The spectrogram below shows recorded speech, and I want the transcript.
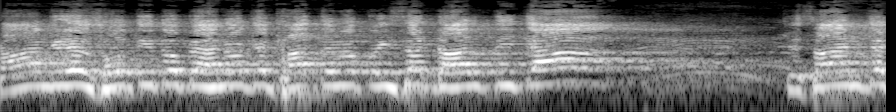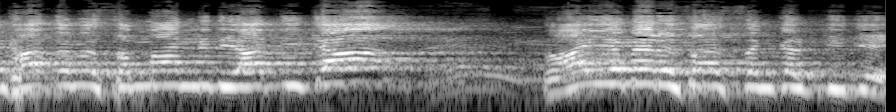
कांग्रेस होती तो बहनों के खाते में पैसा डालती क्या? किसान के खाते में सम्मान निधि आती क्या? तो आइए मेरे साथ संकल्प कीजिए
